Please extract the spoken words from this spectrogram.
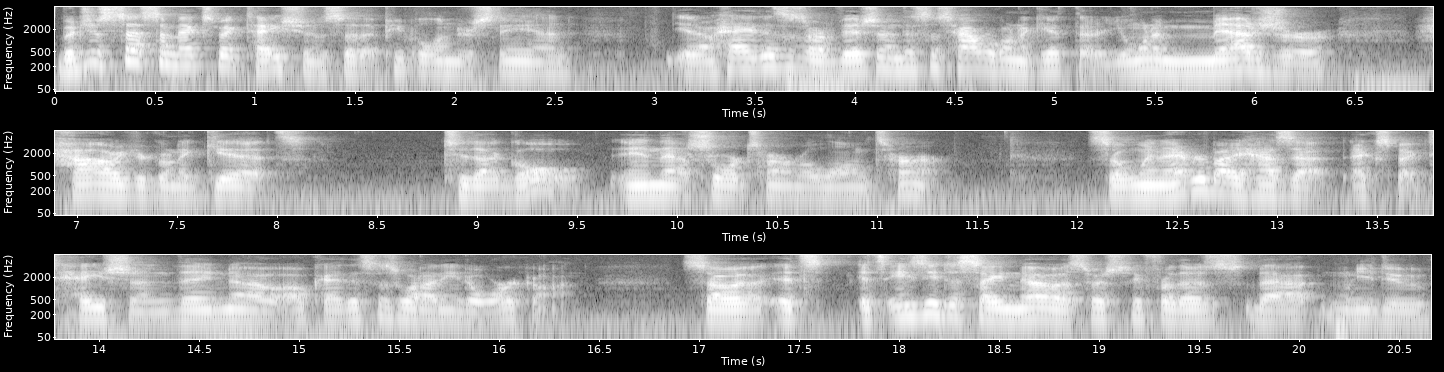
but just set some expectations so that people understand, you know, hey, this is our vision. This is how we're going to get there. You want to measure how you're going to get to that goal in that short term or long term. So when everybody has that expectation, they know, okay, this is what I need to work on. So it's it's easy to say no, especially for those that when you do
